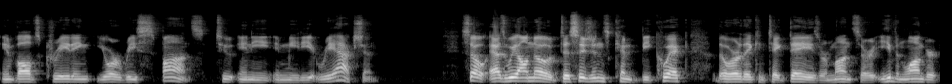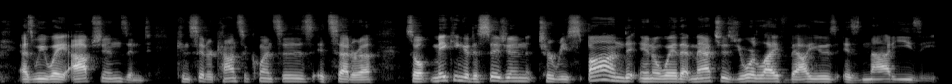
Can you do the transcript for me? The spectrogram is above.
involves creating your response to any immediate reaction. So, as we all know, decisions can be quick, or they can take days or months or even longer as we weigh options and consider consequences, etc. So, making a decision to respond in a way that matches your life values is not easy.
